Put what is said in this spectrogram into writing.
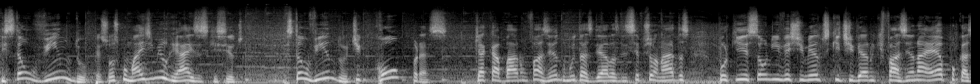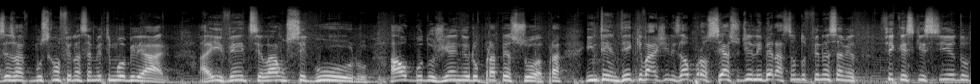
estão vindo, pessoas com mais de mil reais esquecidos, estão vindo de compras que acabaram fazendo, muitas delas decepcionadas, porque são de investimentos que tiveram que fazer na época, às vezes vai buscar um financiamento imobiliário, aí vende-se lá um seguro, algo do gênero para a pessoa, para entender que vai agilizar o processo de liberação do financiamento. Fica esquecido,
